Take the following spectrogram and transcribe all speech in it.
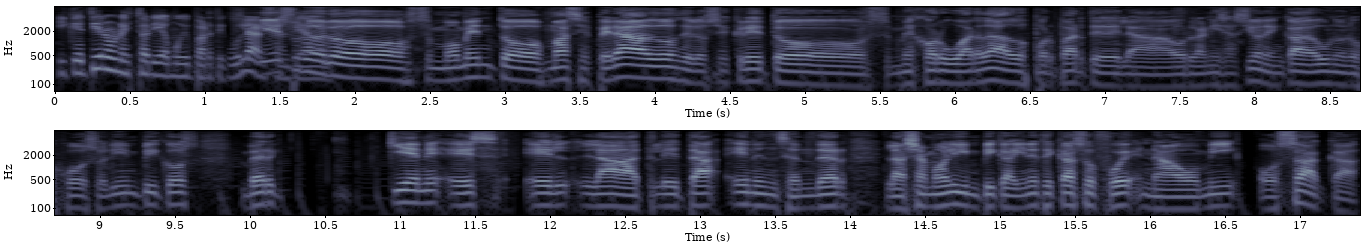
y que tiene una historia muy particular. Y es uno de los momentos más esperados, de los secretos mejor guardados por parte de la organización en cada uno de los Juegos Olímpicos, ver quién es el, la atleta en encender la llama olímpica y en este caso fue Naomi Osaka.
